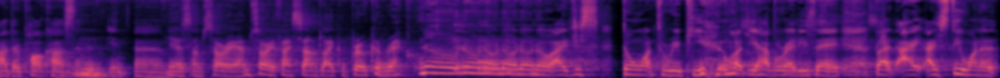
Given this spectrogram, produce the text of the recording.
other podcasts. And mm. in, um, yes, I'm sorry. I'm sorry if I sound like a broken record. No, no, no, no, no, no. I just don't want to repeat what you have already said. Yes. But I, I still want to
